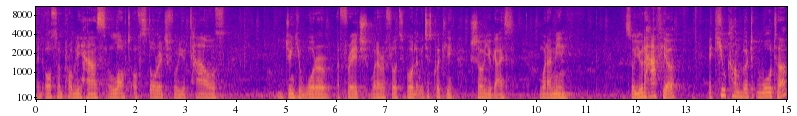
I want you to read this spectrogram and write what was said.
It also probably has a lot of storage for your towels, drink your water, a fridge, whatever floats your boat. Let me just quickly show you guys what I mean. So you'd have here a cucumbered water.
